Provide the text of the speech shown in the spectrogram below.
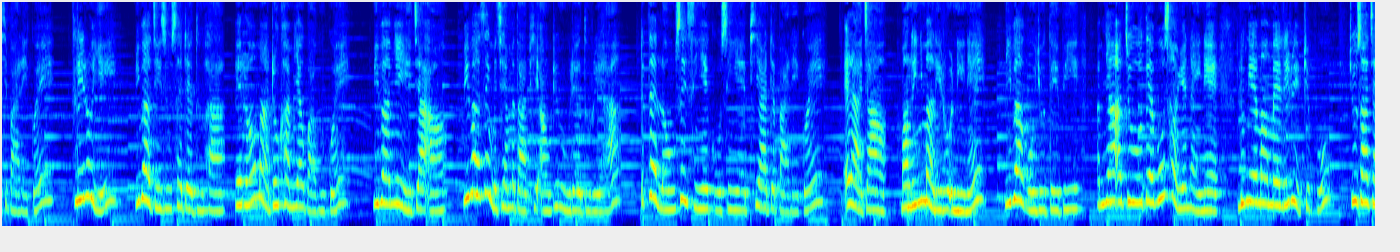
ဖြစ်ပါတယ်ကွယ်ကလေးတို့ရေမိဘကျေးဇူးဆက်တဲ့သူဟာဘယ်တော့မှဒုက္ခမရောက်ပါဘူးကွယ်မိဘမျက်ရည်ကျအောင်မိဘစိတ်မချမ်းမသာဖြစ်အောင်ပြုမှုတဲ့သူတွေဟာတစ်သက်လုံးစိတ်ဆင်းရဲကိုယ်ဆင်းရဲဖြစ်ရတတ်ပါတယ်ကွယ် အဲ့ဒါကြောင့်မောင်လေးညီမလေးတို့အနေနဲ့မိဘကိုယူသေးပြီးအများအကျိုးအသက်ဖို့ဆောင်ရွက်နိုင်တဲ့လူငယ်မောင်မယ်လေးတွေဖြစ်ဖို့ကြိုးစားကြ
